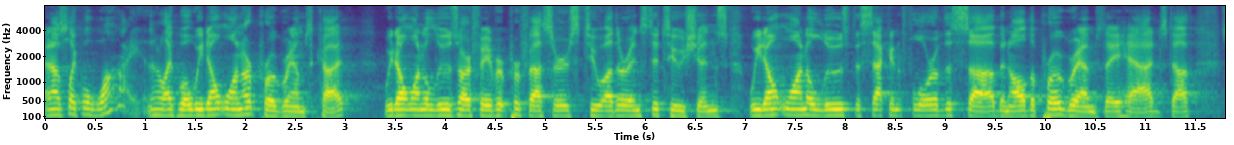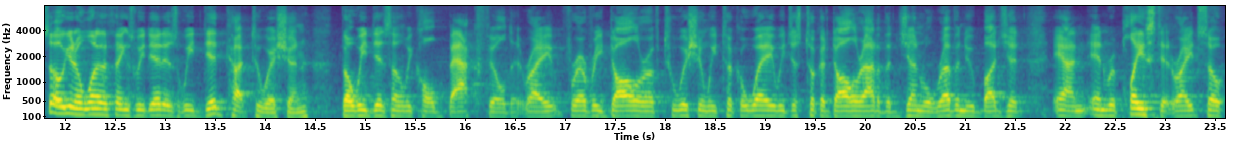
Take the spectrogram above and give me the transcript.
And I was like, well, why? And they're like, well, we don't want our programs cut. We don't want to lose our favorite professors to other institutions. We don't want to lose the second floor of the sub and all the programs they had, stuff. So, you know, one of the things we did is we did cut tuition, but we did something we called backfilled it, right? For every dollar of tuition we took away, we just took a dollar out of the general revenue budget and, and replaced it, right? So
